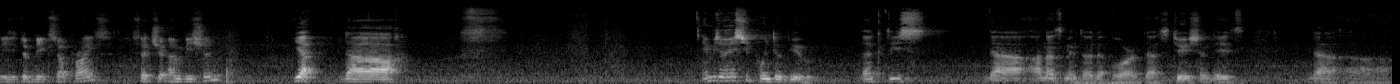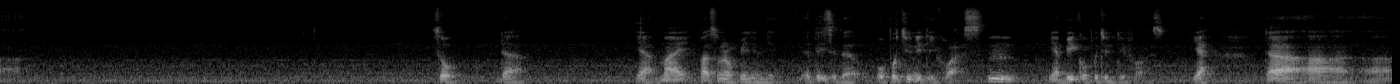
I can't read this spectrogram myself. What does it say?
Is it a big surprise? Such an ambition? Yeah, the emission point of view, like this, the announcement or the, or the situation is the uh, so the yeah my personal opinion is that this is the opportunity for us Mm. yeah, big opportunity for us. Yeah, the, uh, uh,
